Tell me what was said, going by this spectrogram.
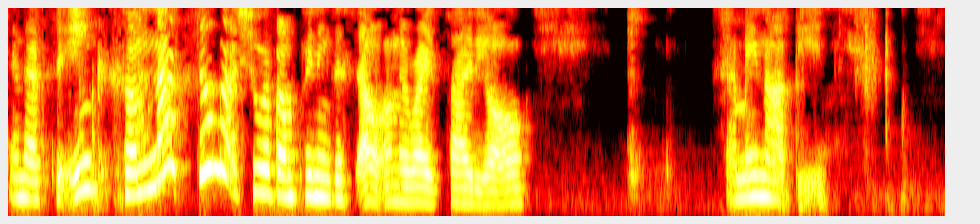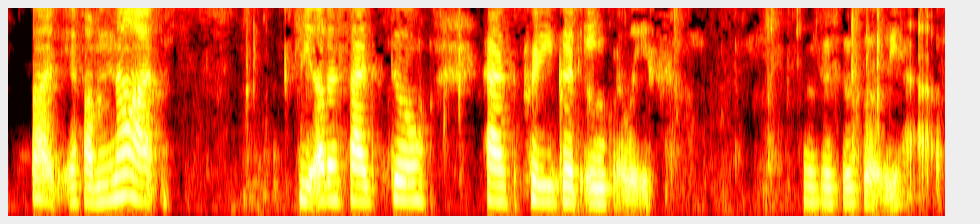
and that's the ink. So I'm not still not sure if I'm printing this out on the right side, y'all. I may not be. But if I'm not, the other side still has pretty good ink release because this is what we have.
